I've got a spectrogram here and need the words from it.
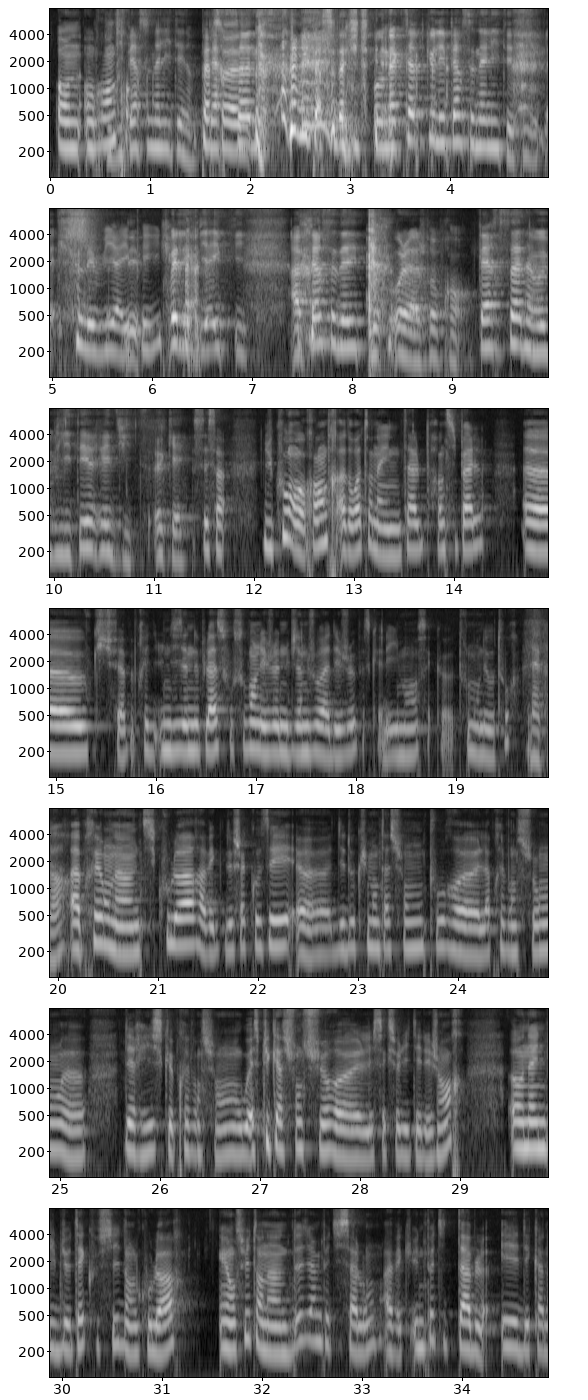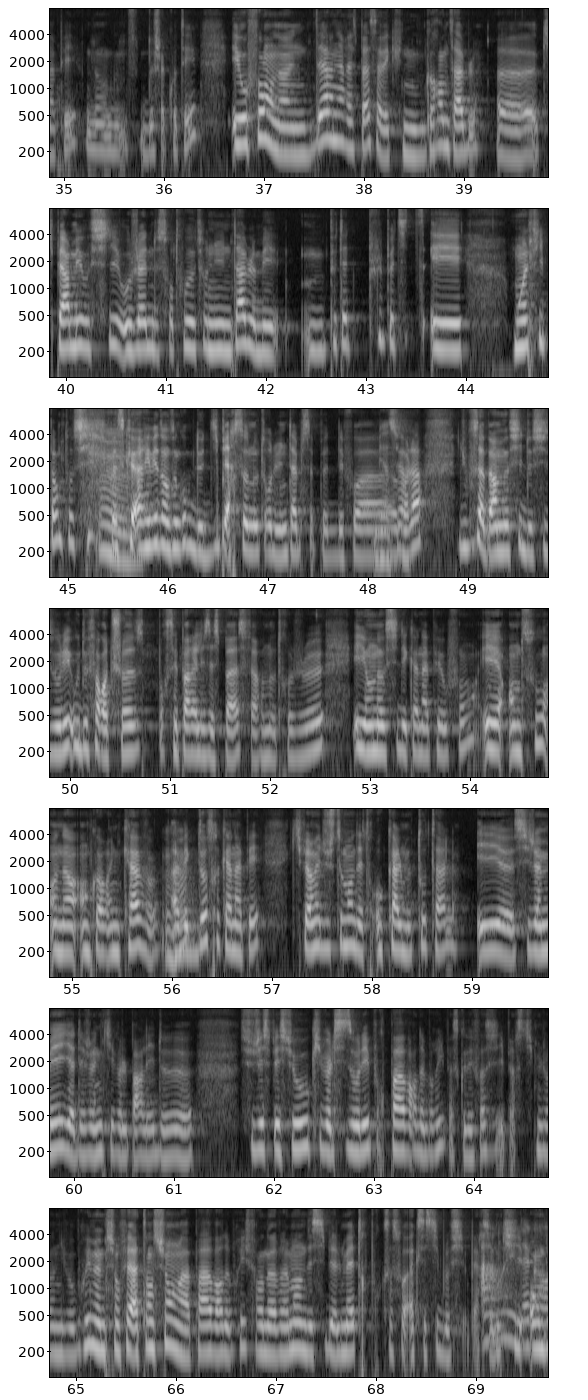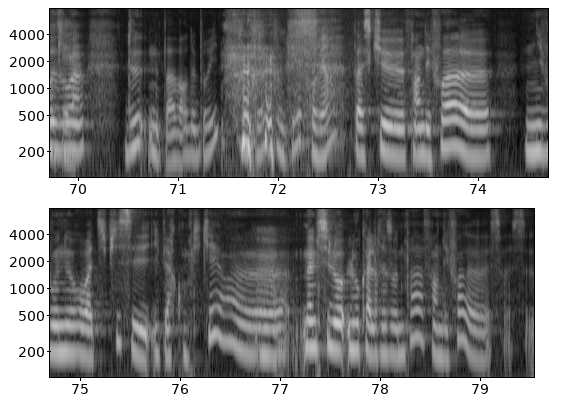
on, on, rentre. Personnalité, non. Personne. personnalité. on accepte que les personnalités, s'il vous plaît. Les VIP. Les, les VIP. À personnalité. Oh là, je reprends. Personne à mobilité réduite. Ok. C'est ça. Du coup, on rentre. À droite, on a une table principale euh, qui fait à peu près une dizaine de places où souvent les jeunes viennent jouer à des jeux parce qu'elle est immense et que tout le monde est autour. D'accord. Après, on a un petit couloir avec de chaque côté euh, des documentations pour euh, la prévention des risques, prévention ou explications sur les sexualités des genres. on a une bibliothèque aussi dans le couloir. Et ensuite, on a un deuxième petit salon avec une petite table et des canapés de chaque côté. Et au fond, on a un dernier espace avec une grande table qui permet aussi aux jeunes de se retrouver autour d'une table, mais mm, peut-être plus petite et moins flippante aussi, hmm. parce qu'arriver dans un groupe de 10 personnes autour d'une table, ça peut être des fois... Bien sûr. Voilà. Du coup, ça permet aussi de s'isoler ou de faire autre chose pour séparer les espaces, faire un autre jeu. Et on a aussi des canapés au fond. Et en dessous, on a encore une cave mhm. avec d'autres canapés qui permettent justement d'être au calme total. Et euh, si jamais il y a des jeunes qui veulent parler de euh, sujets spéciaux, qui veulent s'isoler pour pas avoir de bruit, parce que des fois c'est hyper stimulant au niveau bruit, même si on fait attention à pas avoir de bruit, on a vraiment un décibelmètre pour que ça soit accessible aussi aux personnes ah qui ont besoin de ne pas avoir de bruit. Ok, ok, trop bien. parce que, enfin, des fois, euh, niveau neuroatypie, c'est hyper compliqué. Hein, euh, mm. Même si le local résonne pas, enfin, des fois, euh,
